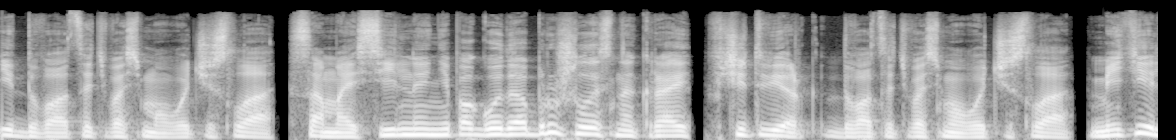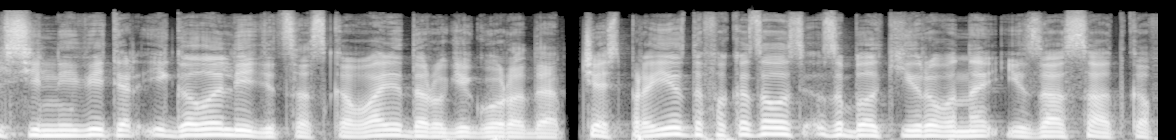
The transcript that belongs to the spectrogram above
и 28 числа. Самая сильная непогода обрушилась на край в четверг, 28 числа. Метель, сильный ветер и гололедица сковали дороги города. Часть проездов оказалась заблокирована из-за осадков.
